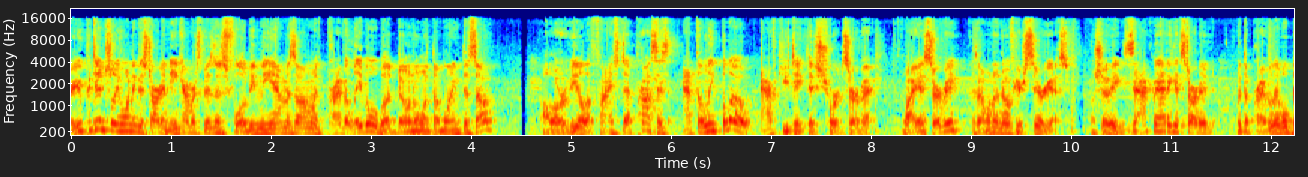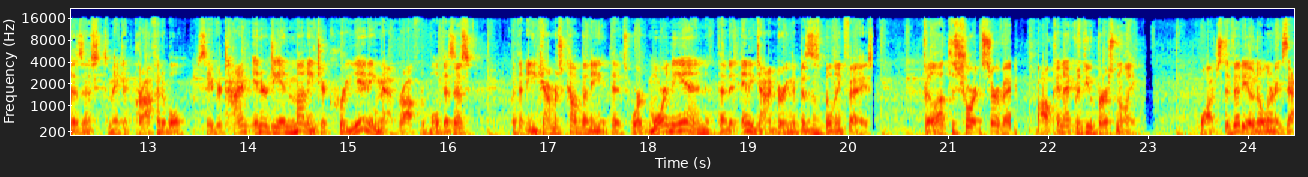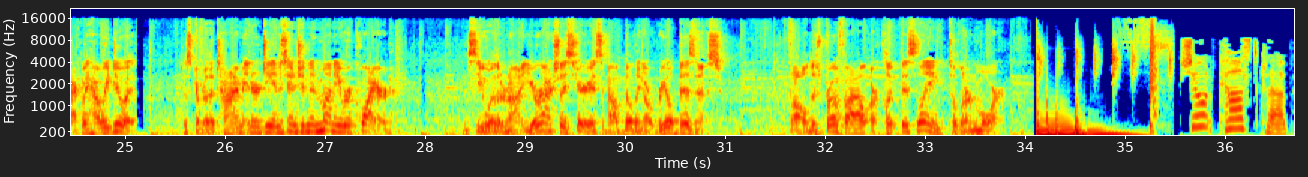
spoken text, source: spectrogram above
Are you potentially wanting to start an e commerce business floating the Amazon with private label but don't know what the blank to sell? I'll reveal a five step process at the link below after you take this short survey. Why a survey? Because I want to know if you're serious. I'll show you exactly how to get started with a private label business to make it profitable, save your time, energy, and money to creating that profitable business with an e commerce company that's worth more in the end than at any time during the business building phase. Fill out the short survey. I'll connect with you personally. Watch the video to learn exactly how we do it. Discover the time, energy, and attention and money required. And see whether or not you're actually serious about building a real business. Follow this profile or click this link to learn more. Shortcast Club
